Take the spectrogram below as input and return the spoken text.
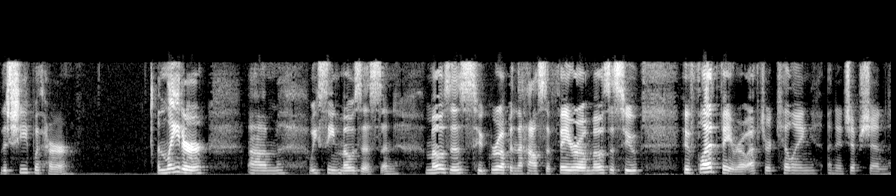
the sheep with her. And later, um, we see Moses, and Moses, who grew up in the house of Pharaoh, Moses who who fled Pharaoh after killing an Egyptian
